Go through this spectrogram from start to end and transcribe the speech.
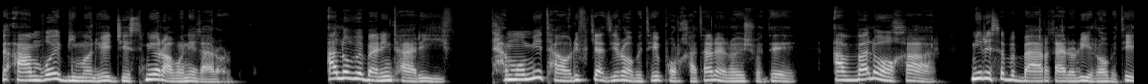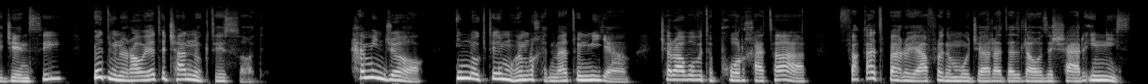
به انواع بیماری جسمی و روانی قرار بده. علاوه بر این تعریف، تمامی تعاریفی که از این رابطه پرخطر ارائه شده، اول و آخر می‌رسه به برقراری رابطه جنسی بدون رعایت چند نکته ساده. همینجا این نکته مهم رو خدمتون میگم که روابط پرخطر فقط برای افراد مجرد از لحاظ شرعی نیست.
